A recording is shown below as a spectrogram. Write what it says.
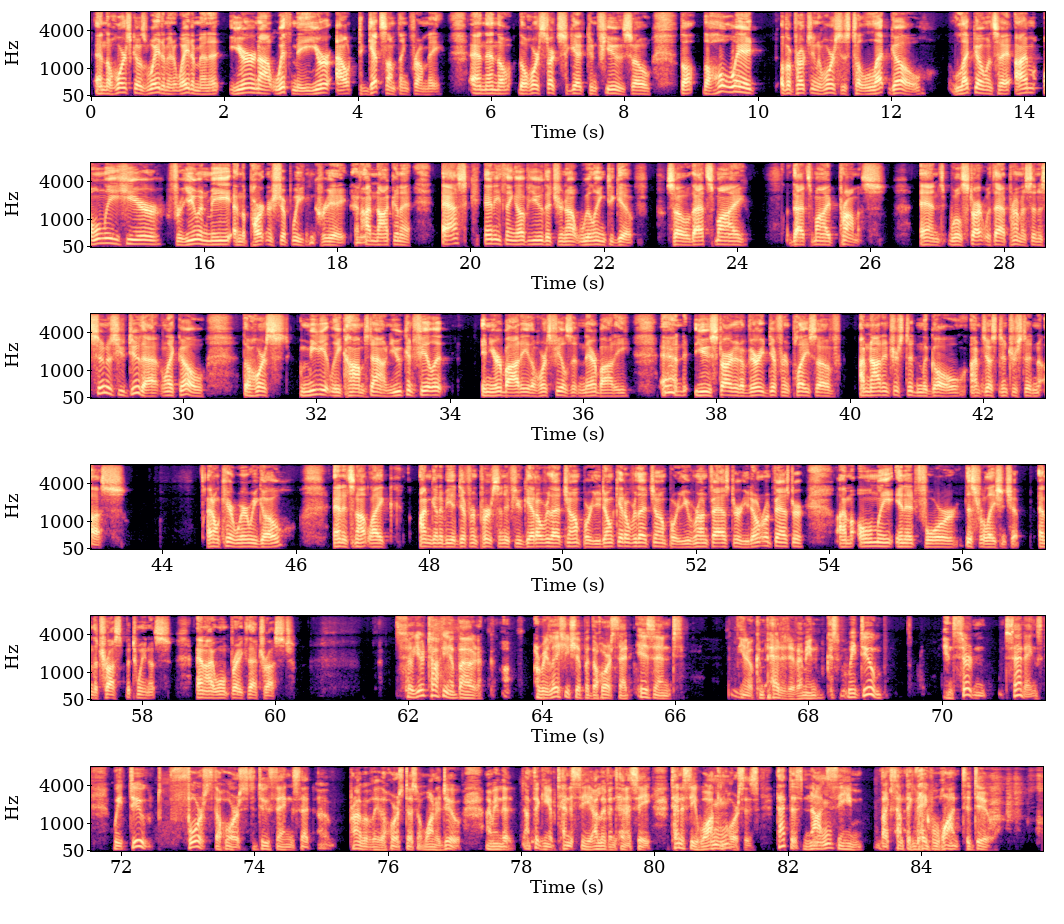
and the horse goes, wait a minute, wait a minute. You're not with me. You're out to get something from me. And then the, the horse starts to get confused. So the, the whole way of approaching the horse is to let go, let go and say, I'm only here for you and me and the partnership we can create. And I'm not going to ask anything of you that you're not willing to give. So that's my, that's my promise. And we'll start with that premise. And as soon as you do that and let go, the horse immediately calms down. You can feel it in your body, the horse feels it in their body. And you start at a very different place of, I'm not interested in the goal, I'm just interested in us. I don't care where we go. And it's not like I'm going to be a different person if you get over that jump or you don't get over that jump or you run faster or you don't run faster. I'm only in it for this relationship and the trust between us. And I won't break that trust. So you're talking about a relationship with the horse that isn't, you know, competitive. I mean, because we do in certain settings, we do force the horse to do things that uh, probably the horse doesn't want to do. I mean, that I'm thinking of Tennessee. I live in Tennessee. Tennessee walking mm-hmm. horses. That does not mm-hmm. seem like something they want to do.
